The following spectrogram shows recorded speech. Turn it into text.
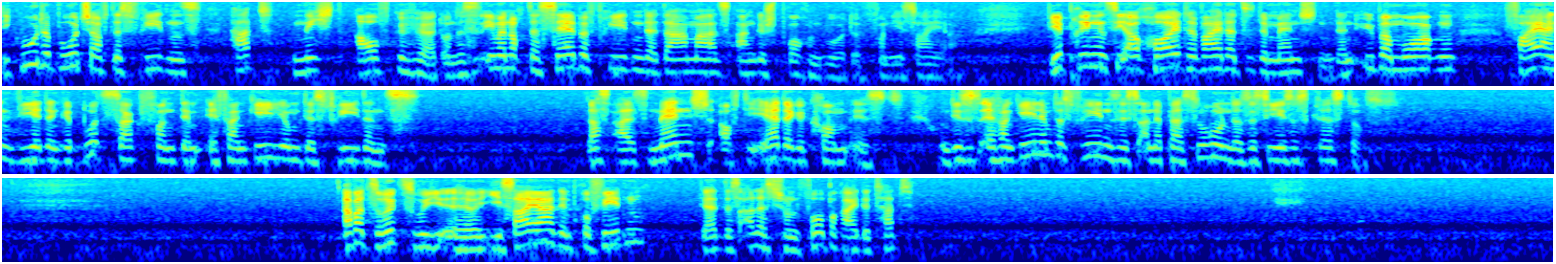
Die gute Botschaft des Friedens hat nicht aufgehört. Und es ist immer noch derselbe Frieden, der damals angesprochen wurde von Jesaja. Wir bringen sie auch heute weiter zu den Menschen, denn übermorgen feiern wir den Geburtstag von dem Evangelium des Friedens, das als Mensch auf die Erde gekommen ist. Und dieses Evangelium des Friedens ist eine Person, das ist Jesus Christus. Aber zurück zu äh, Jesaja, dem Propheten, der das alles schon vorbereitet hat.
